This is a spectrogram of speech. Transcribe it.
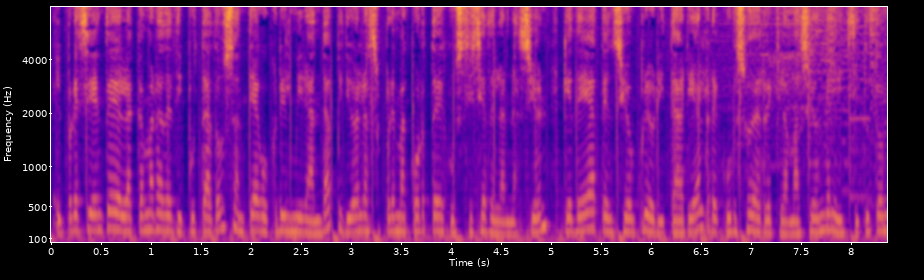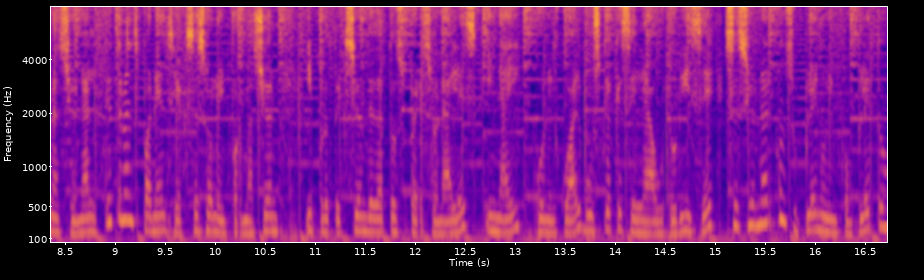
El presidente de la Cámara de Diputados, Santiago Krill Miranda, pidió a la Suprema Corte de Justicia de la Nación que dé atención prioritaria al recurso de reclamación del Instituto Nacional de Transparencia, Acceso a la Información y Protección de Datos Personales, INAI, con el cual busca que se le autorice sesionar con su pleno incompleto.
